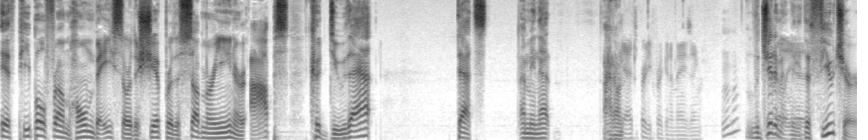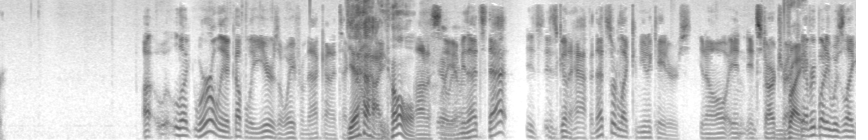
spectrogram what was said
if people from home base or the ship or the submarine or ops could do that, that's I mean that I don't Yeah, it's pretty freaking amazing. legitimately really the future. Uh, look, we're only a couple of years away from that kind of technology. Yeah, I know. Honestly, Yeah, I mean that's that is is going to happen. That's sort of like communicators, you know, in in Star Trek. Right. Everybody was like,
